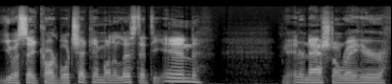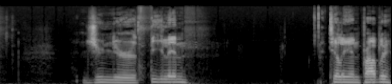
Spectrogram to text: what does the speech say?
USA card. We'll check him on the list at the end. International right here. Junior Thielen. Tillian, probably.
